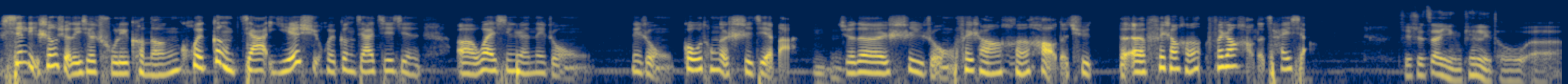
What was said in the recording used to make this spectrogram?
心理声学的一些处理可能会更加，也许会更加接近呃外星人那种那种沟通的世界吧。嗯觉得是一种非常很好的去呃非常很非常好的猜想。其实，在影片里头，呃，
